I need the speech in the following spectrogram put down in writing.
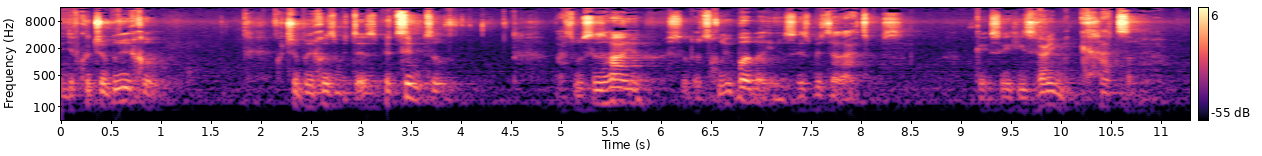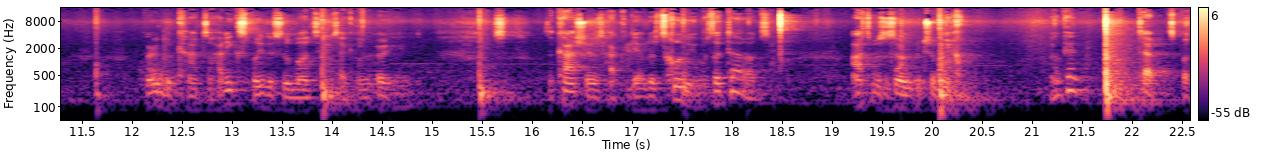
And you have Kutchabrichu. Kutchabrichu is bit is bit simtum. Atzmas is higher, so that's Chulibana is is bit Atzmas. Okay, so he's very makatzer. Very makatzer. How do you explain this in the mind? Seems like a very the kasha is can you have the teretz? Atzmas is only Kutchabrichu. Okay, teretz, but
